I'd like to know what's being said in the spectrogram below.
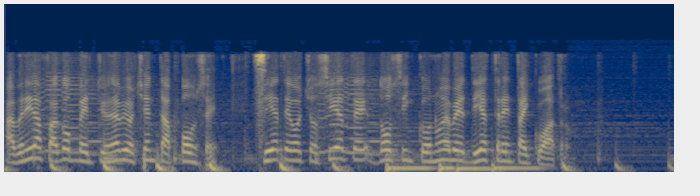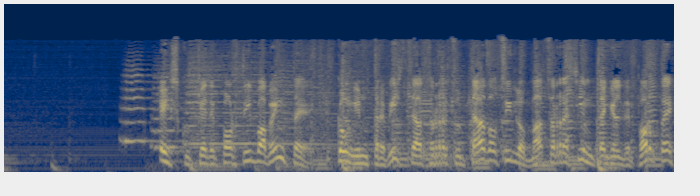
Avenida Fagos 2980 Ponce, 787-259-1034. Escuche Deportivamente, con entrevistas, resultados y lo más reciente en el deporte,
